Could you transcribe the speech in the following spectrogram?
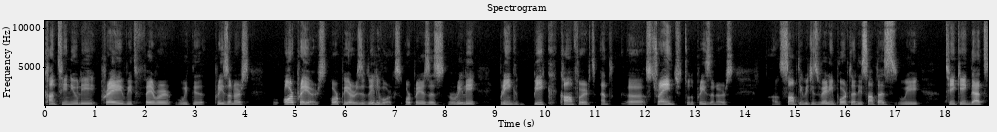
continually pray with favor with the prisoners or prayers or prayers it really works or prayers is really bring big comfort and uh, strange to the prisoners. Uh, something which is very important is sometimes we thinking that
